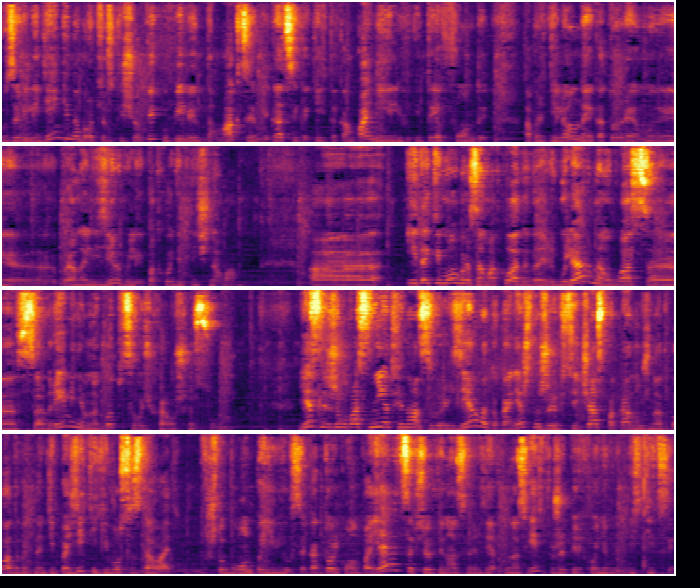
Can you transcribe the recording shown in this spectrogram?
завели деньги на брокерский счет и купили там акции, облигации каких-то компаний или ETF-фонды определенные, которые мы э, проанализировали и подходят лично вам. А, и таким образом, откладывая регулярно, у вас э, со временем накопится очень хорошая сумма. Если же у вас нет финансового резерва, то, конечно же, сейчас пока нужно откладывать на депозите, его создавать, чтобы он появился. Как только он появится, все, финансовый резерв у нас есть, уже переходим в инвестиции.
